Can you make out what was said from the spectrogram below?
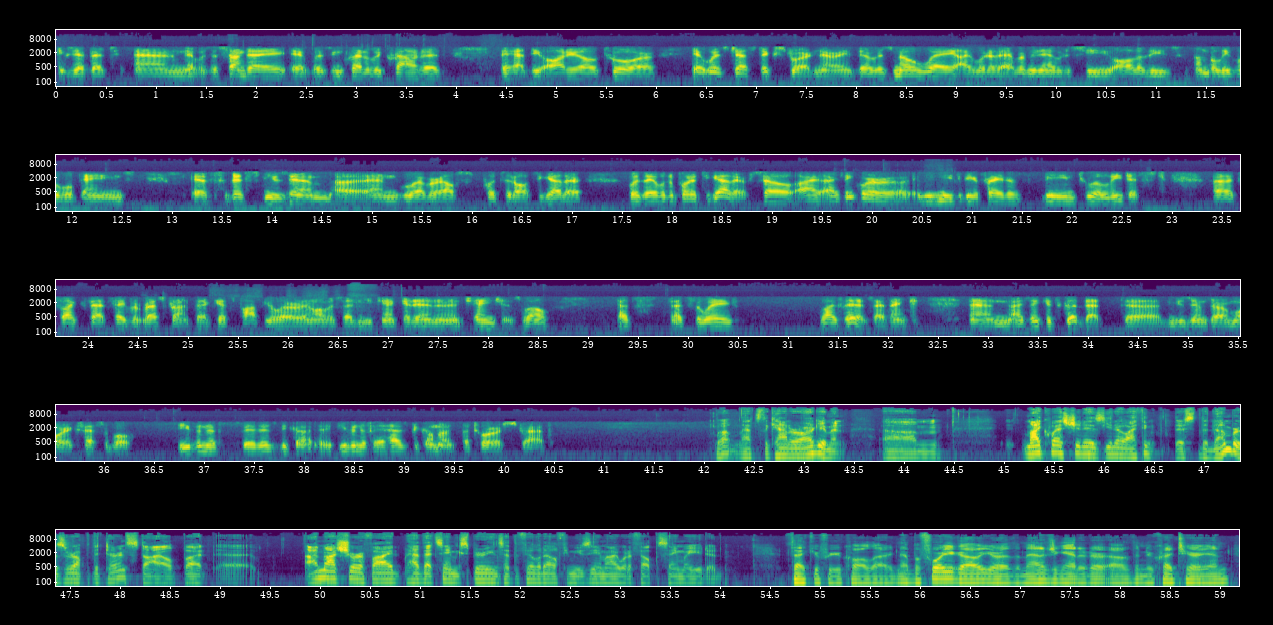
exhibit, and it was a Sunday. It was incredibly crowded. They had the audio tour. It was just extraordinary. There was no way I would have ever been able to see all of these unbelievable paintings if this museum uh, and whoever else puts it all together was able to put it together. So I, I think we're we need to be afraid of being too elitist uh, it's like that favorite restaurant that gets popular, and all of a sudden you can't get in, and it changes. Well, that's that's the way life is, I think, and I think it's good that uh, museums are more accessible, even if it is become, even if it has become a, a tourist trap. Well, that's the counter argument. Um, my question is, you know, I think this, the numbers are up at the turnstile, but uh, I'm not sure if I'd had that same experience at the Philadelphia Museum, I would have felt the same way you did. Thank you for your call, Larry. Now, before you go, you're the managing editor of the New Criterion,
